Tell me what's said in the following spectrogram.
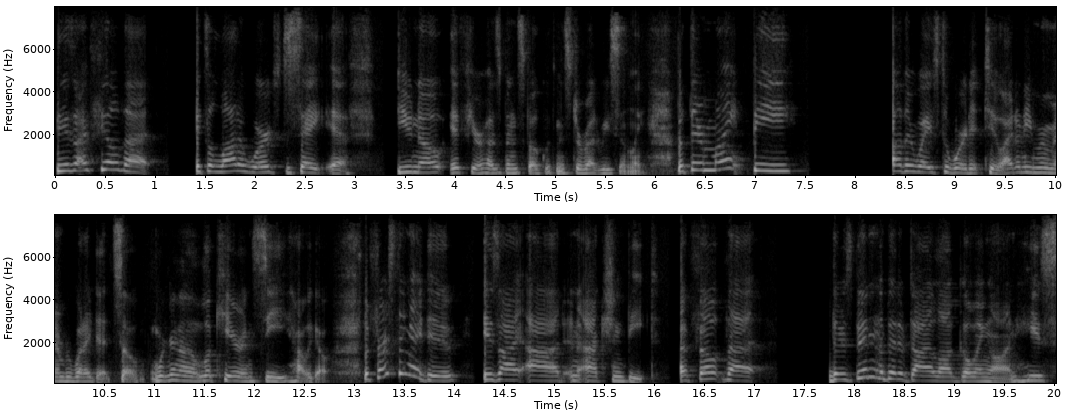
because I feel that it's a lot of words to say if. Do you know if your husband spoke with Mr. Rudd recently? But there might be other ways to word it too. I don't even remember what I did. So we're going to look here and see how we go. The first thing I do is I add an action beat. I felt that there's been a bit of dialogue going on. He's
